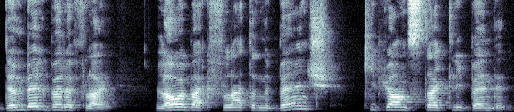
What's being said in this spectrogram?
Dumbbell butterfly. Lower back flat on the bench. Keep your arms slightly bended.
